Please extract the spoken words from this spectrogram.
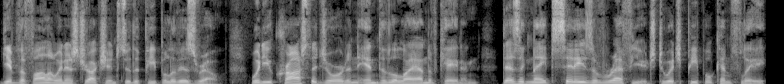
Give the following instructions to the people of Israel. When you cross the Jordan into the land of Canaan, designate cities of refuge to which people can flee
